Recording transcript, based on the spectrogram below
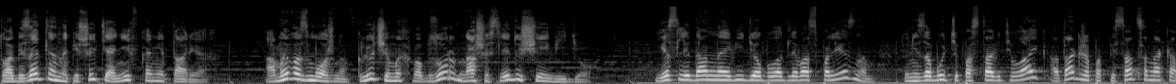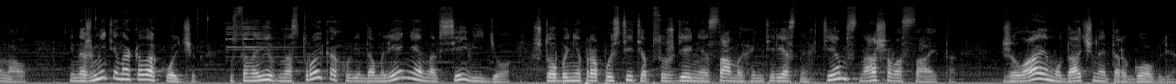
то обязательно напишите о них в комментариях. А мы, возможно, включим их в обзор в наши следующие видео. Если данное видео было для вас полезным, то не забудьте поставить лайк, а также подписаться на канал – и нажмите на колокольчик, установив в настройках уведомления на все видео, чтобы не пропустить обсуждение самых интересных тем с нашего сайта. Желаем удачной торговли!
